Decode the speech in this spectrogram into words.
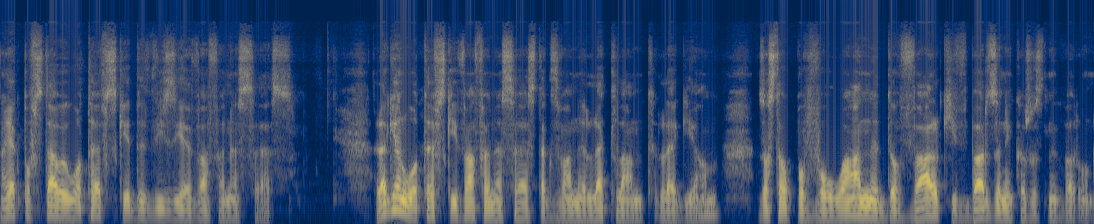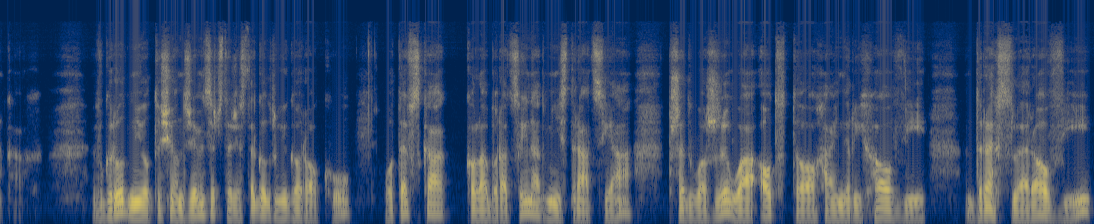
A jak powstały łotewskie dywizje Waffen-SS? Legion Łotewski Waffen-SS, tak zwany Letland Legion, został powołany do walki w bardzo niekorzystnych warunkach. W grudniu 1942 roku łotewska kolaboracyjna administracja przedłożyła Otto Heinrichowi Drechslerowi,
